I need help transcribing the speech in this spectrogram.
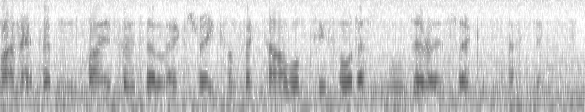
Minus 75 Hotel X-ray, contact tower 124.0, circuit active.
